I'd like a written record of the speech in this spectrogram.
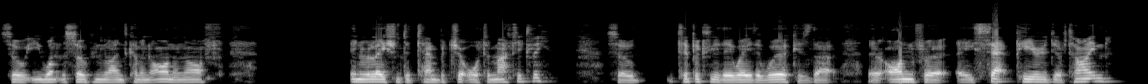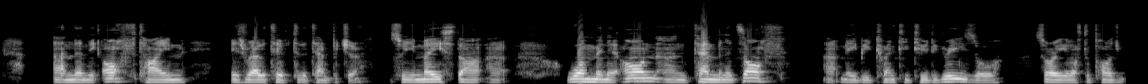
So you want the soaking lines coming on and off in relation to temperature automatically. So typically the way they work is that they're on for a set period of time and then the off time is relative to the temperature. So you may start at one minute on and 10 minutes off at maybe 22 degrees or sorry, you'll have to apologize.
